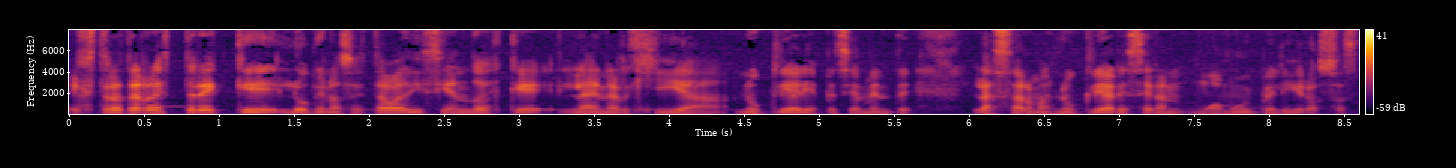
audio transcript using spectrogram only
extraterrestre que lo que nos estaba diciendo es que la energía nuclear y especialmente las armas nucleares eran muy muy peligrosas.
